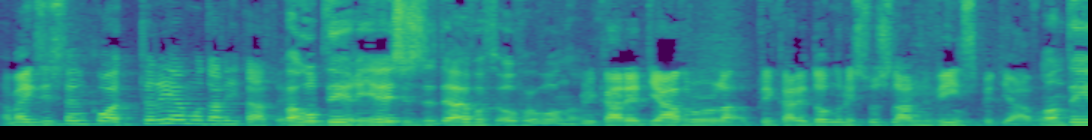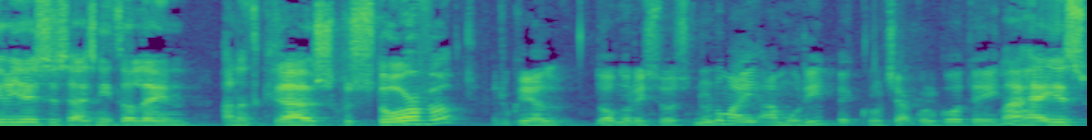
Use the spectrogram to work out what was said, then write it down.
Dar există încă o a treia modalitate waarop de Heer Jezus de duivel heeft overwonnen. prin care, diavolul, prin care Domnul Isus l-a învins pe diavol. Want de Heer Jezus, hij is niet alleen aan het kruis gestorven, Pentru că el, Domnul Isus nu numai a murit pe crucea Golgotei, maar hij is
